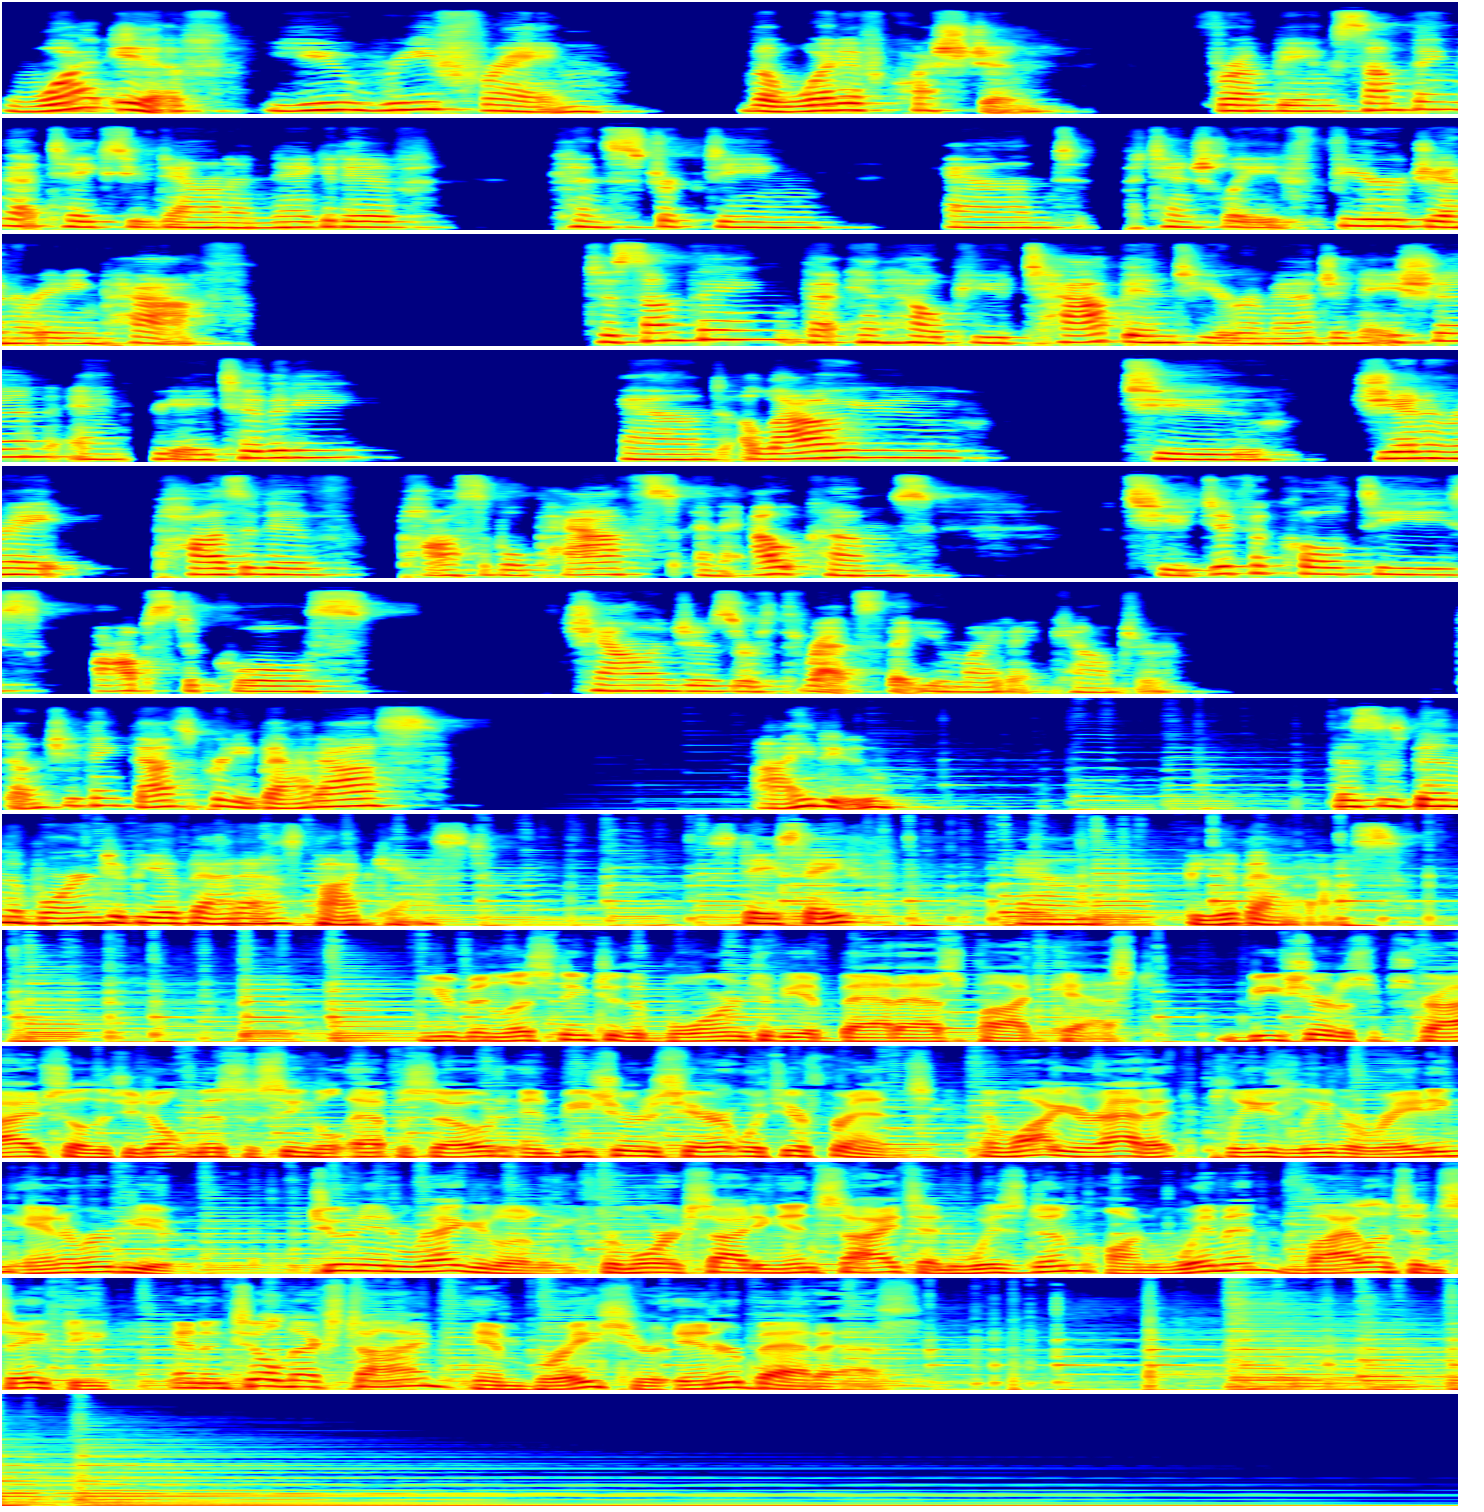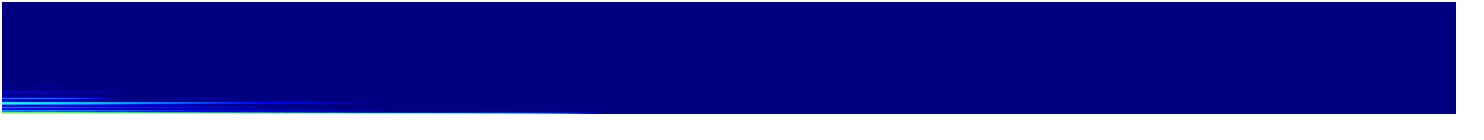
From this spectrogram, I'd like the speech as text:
what if you reframe the what if question from being something that takes you down a negative, constricting, and potentially fear generating path to something that can help you tap into your imagination and creativity and allow you to generate positive possible paths and outcomes to difficulties, obstacles, challenges, or threats that you might encounter. Don't you think that's pretty badass? I do. This has been the Born to Be a Badass podcast. Stay safe and be a badass. You've been listening to the Born to be a Badass podcast. Be sure to subscribe so that you don't miss a single episode, and be sure to share it with your friends. And while you're at it, please leave a rating and a review. Tune in regularly for more exciting insights and wisdom on women, violence, and safety. And until next time, embrace your inner badass.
